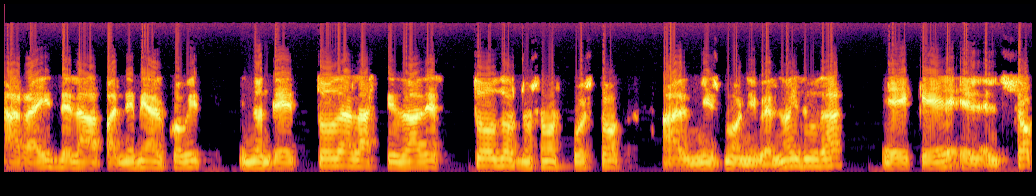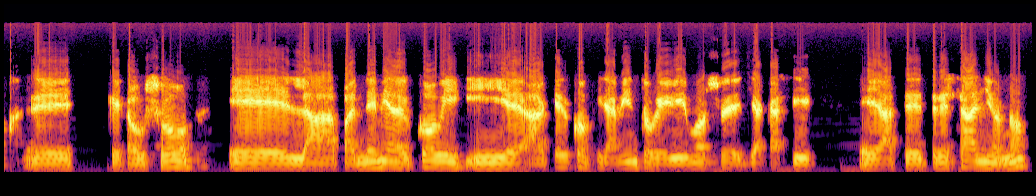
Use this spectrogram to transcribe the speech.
a raíz de la pandemia del COVID, en donde todas las ciudades, todos nos hemos puesto al mismo nivel. No hay duda que el, shock que causó la pandemia del COVID y aquel confinamiento que vivimos ya casi hace tres años, ¿no?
